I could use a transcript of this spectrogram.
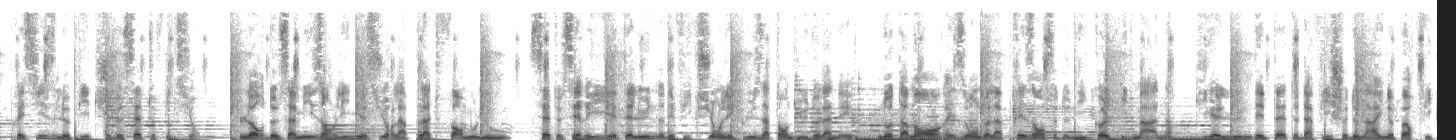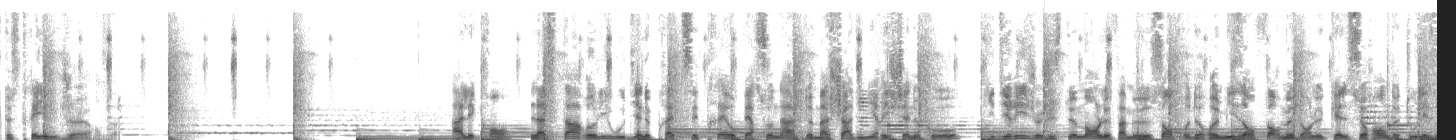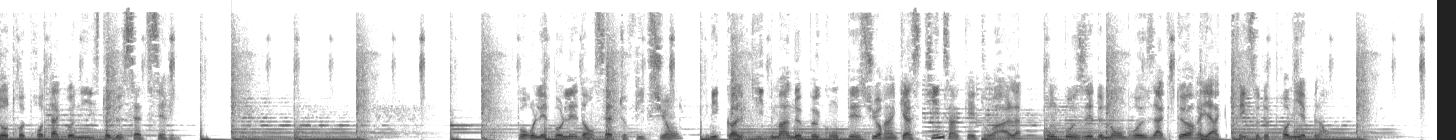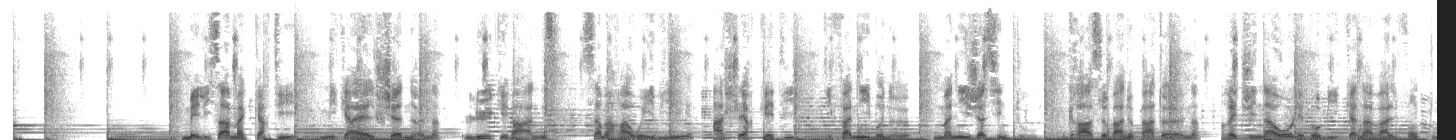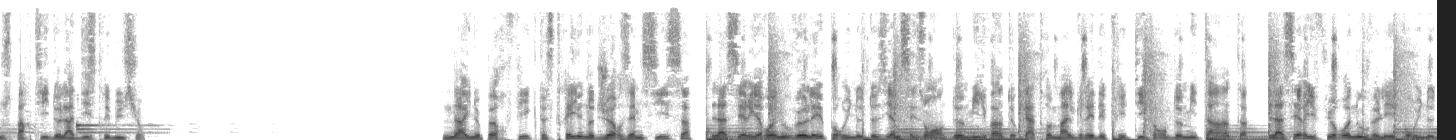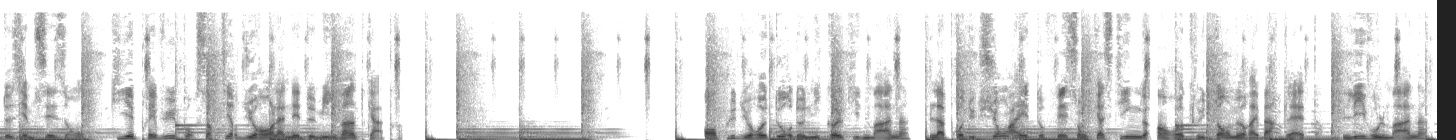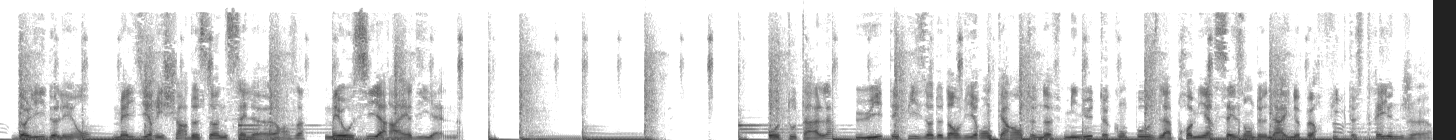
Précise le pitch de cette fiction. Lors de sa mise en ligne sur la plateforme Hulu, cette série était l'une des fictions les plus attendues de l'année, notamment en raison de la présence de Nicole Kidman, qui est l'une des têtes d'affiche de Nine Perfect Strangers. À l'écran, la star hollywoodienne prête ses traits au personnage de Mashad Mirichenko, qui dirige justement le fameux centre de remise en forme dans lequel se rendent tous les autres protagonistes de cette série. Pour l'épauler dans cette fiction, Nicole Kidman peut compter sur un casting 5 étoiles, composé de nombreux acteurs et actrices de premier plan. Melissa McCarthy, Michael Shannon, Luke Evans, Samara Weaving, Asher Ketty, Tiffany Bonne, Manny Jacintou, Grace Van Patten, Regina Hall et Bobby Cannavale font tous partie de la distribution. Nine Perfect Strangers M6, la série renouvelée pour une deuxième saison en 2024 malgré des critiques en demi-teinte, la série fut renouvelée pour une deuxième saison, qui est prévue pour sortir durant l'année 2024. En plus du retour de Nicole Kidman, la production a étoffé son casting en recrutant Murray Bartlett, Liv Ullman, Dolly DeLeon, Maisie Richardson Sellers, mais aussi Ara. Au total, 8 épisodes d'environ 49 minutes composent la première saison de Nine Perfect Strangers.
